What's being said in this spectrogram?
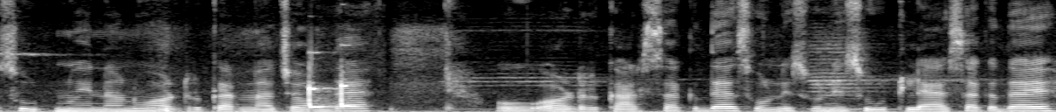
ਸੂਟ ਨੂੰ ਇਹਨਾਂ ਨੂੰ ਆਰਡਰ ਕਰਨਾ ਚਾਹੁੰਦਾ ਹੈ, ਉਹ ਆਰਡਰ ਕਰ ਸਕਦਾ ਹੈ ਸੋਹਣੇ ਸੋਹਣੇ ਸੂਟ ਲੈ ਸਕਦਾ ਹੈ।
